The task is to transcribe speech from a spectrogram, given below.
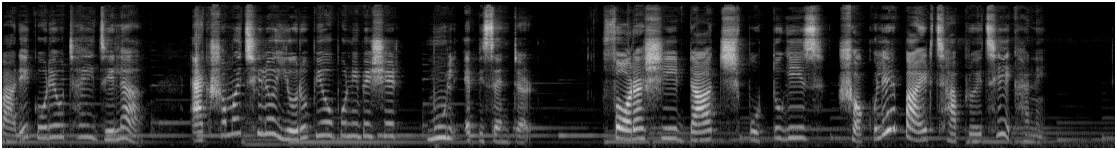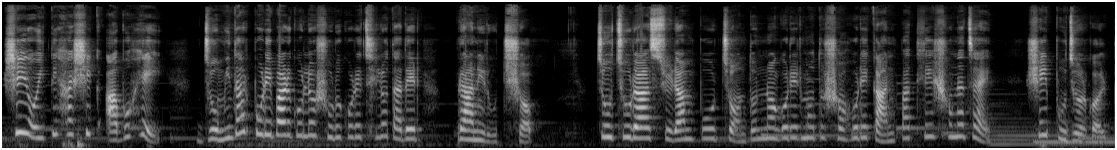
পাড়ে গড়ে ওঠা এই জেলা একসময় ছিল ইউরোপীয় উপনিবেশের মূল এপিসেন্টার। ফরাসি, ডাচ, পর্তুগিজ সকলের পায়ের ছাপ রয়েছে এখানে। সেই ঐতিহাসিক আবহেই জমিদার পরিবারগুলো শুরু করেছিল তাদের প্রাণের উৎসব। চুঁচুড়া, শ্রীরামপুর, চন্দননগরের মতো শহরে কান পাতলেই শোনা যায় সেই পুজোর গল্প।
